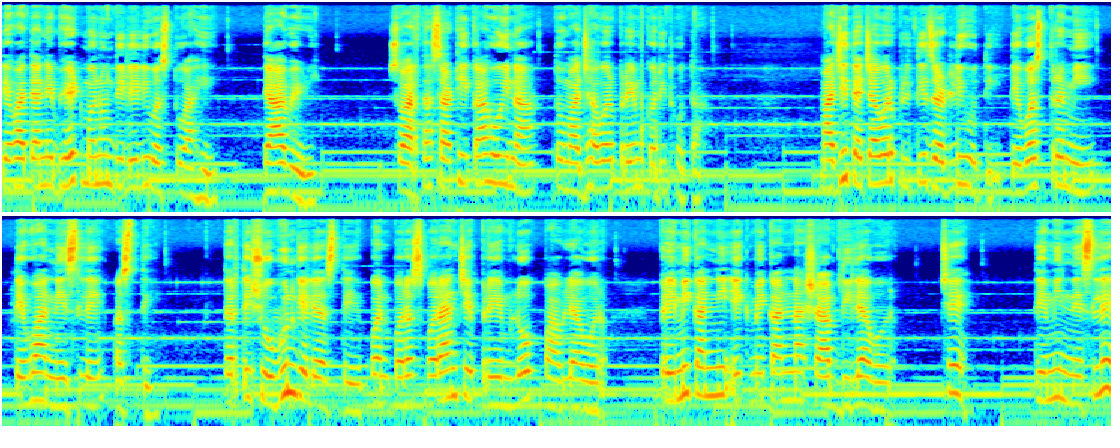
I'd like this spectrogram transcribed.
तेव्हा त्याने भेट म्हणून दिलेली वस्तू आहे. त्यावेळी. स्वार्थासाठी का होईना तो माझ्यावर प्रेम करीत होता. माझी त्याच्यावर प्रीती जडली होती ते वस्त्र मी तेव्हा नेसले असते. तर ते शोभून गेले असते पण परस्परांचे प्रेम लोप पावल्यावर प्रेमिकांनी एकमेकांना शाप दिल्यावर छे ते मी नेसले?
